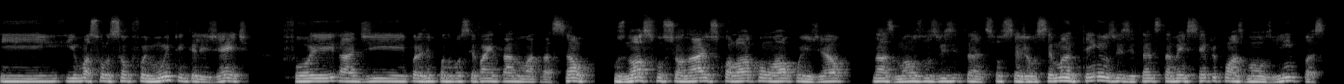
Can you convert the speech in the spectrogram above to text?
e, e uma solução que foi muito inteligente foi a de, por exemplo, quando você vai entrar numa atração, os nossos funcionários colocam álcool em gel nas mãos dos visitantes, ou seja, você mantém os visitantes também sempre com as mãos limpas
